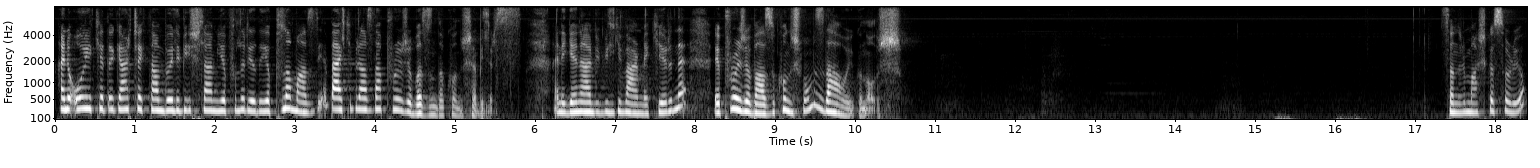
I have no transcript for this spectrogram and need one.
Hani o ülkede gerçekten böyle bir işlem yapılır ya da yapılamaz diye belki biraz daha proje bazında konuşabiliriz. Hani genel bir bilgi vermek yerine e, proje bazlı konuşmamız daha uygun olur. Sanırım başka soru yok.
